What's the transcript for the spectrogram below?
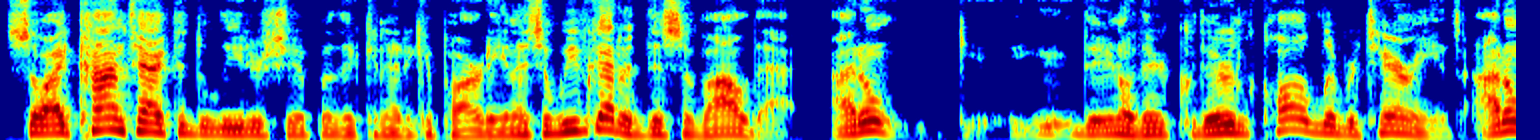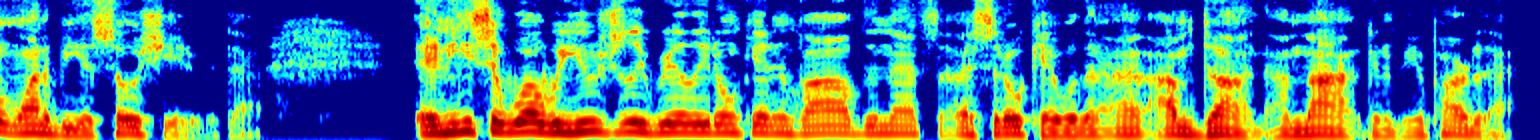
So I contacted the leadership of the Connecticut Party and I said, we've got to disavow that. I don't you know they're they're called libertarians. I don't want to be associated with that. And he said well we usually really don't get involved in that. I said okay well then I, am done. I'm not going to be a part of that.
